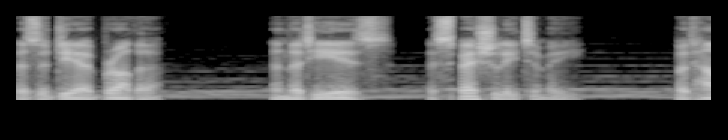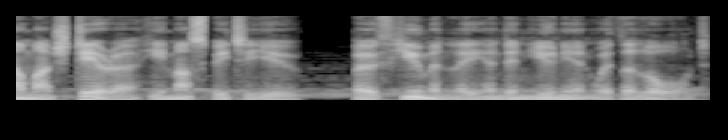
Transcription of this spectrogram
as a dear brother, and that he is, especially to me. But how much dearer he must be to you, both humanly and in union with the Lord.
